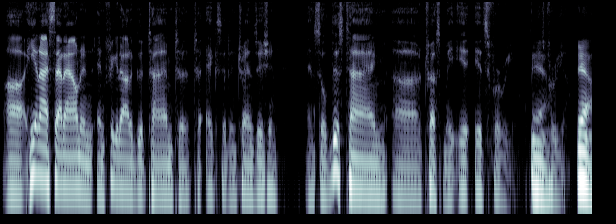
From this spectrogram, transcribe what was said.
uh, he and I sat down and, and figured out a good time to to exit and transition. And so this time, uh, trust me, it, it's for real. Yeah. It's for real. yeah.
